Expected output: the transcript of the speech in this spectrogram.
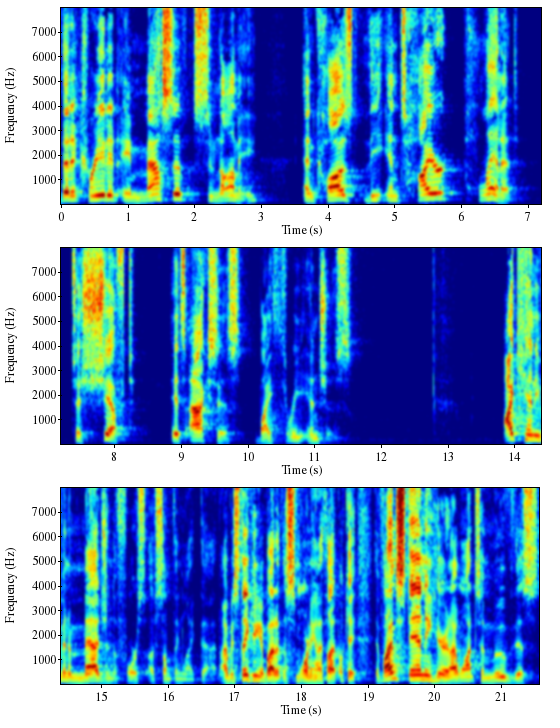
that it created a massive tsunami and caused the entire planet to shift its axis by three inches. I can't even imagine the force of something like that. I was thinking about it this morning and I thought, okay, if I'm standing here and I want to move this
